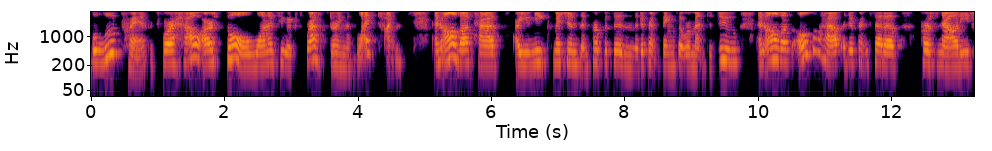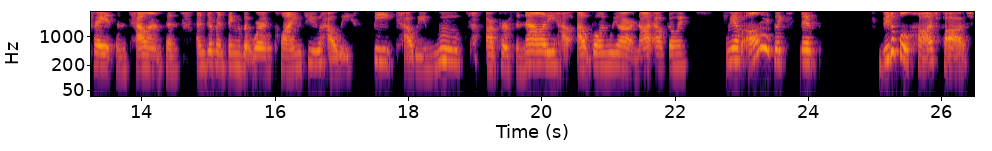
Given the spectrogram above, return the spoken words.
blueprints for how our soul wanted to express during this lifetime. And all of us have our unique missions and purposes and the different things that we're meant to do. And all of us also have a different set of personality traits and talents and, and different things that we're inclined to, how we speak, how we move, our personality, how outgoing we are or not outgoing. We have all these like this beautiful hodgepodge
